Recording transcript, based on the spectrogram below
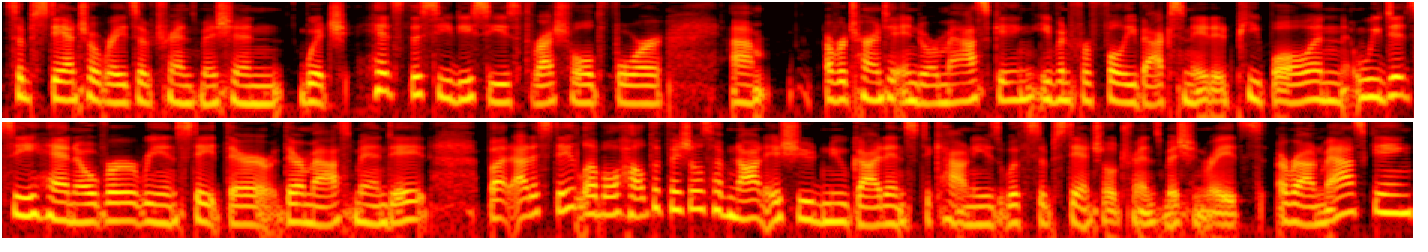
substantial rates of transmission, which hits the CDC's threshold for um, a return to indoor masking, even for fully vaccinated people. And we did see Hanover reinstate their, their mask mandate. But at a state level, health officials have not issued new guidance to counties with substantial transmission rates around masking.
